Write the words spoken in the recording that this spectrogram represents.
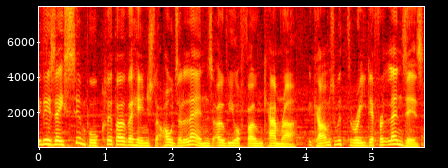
It is a simple clip over hinge that holds a lens over your phone camera. It comes with three different lenses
